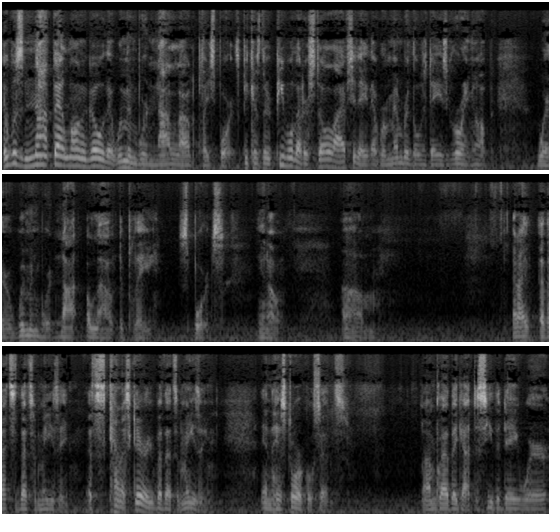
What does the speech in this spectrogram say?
it was not that long ago that women were not allowed to play sports because there are people that are still alive today that remember those days growing up where women were not allowed to play sports, you know. Um, and I that's that's amazing. It's kind of scary, but that's amazing in the historical sense. I'm glad they got to see the day where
